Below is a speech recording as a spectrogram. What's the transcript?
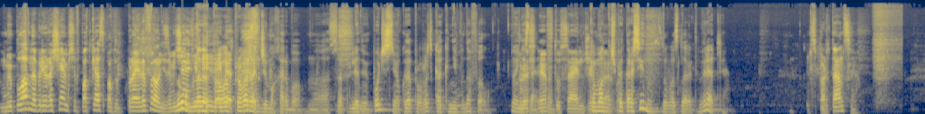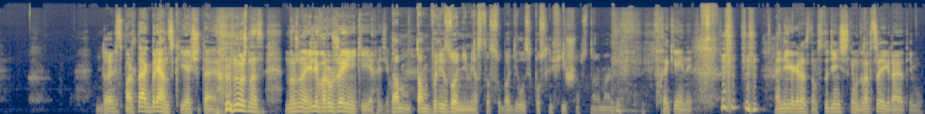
Мы плавно превращаемся в подкаст про НФЛ, не замечаете? Ну, надо провожать Джима Харбо а, с определенными почестями, а куда провожать, как не в НФЛ. Ну, я не знаю. F to sign Jim Команду чемпионата России возглавит? Вряд ли. Спартанцы? Да. Спартак Брянск, я считаю. нужно, нужно или вооружейники ехать. Там, там в Аризоне место освободилось после фиша. Нормально. в хоккейной. Они как раз там в студенческом дворце играют ему.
